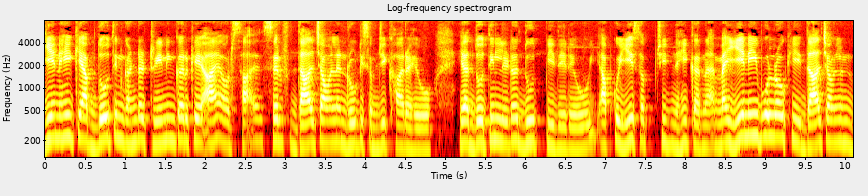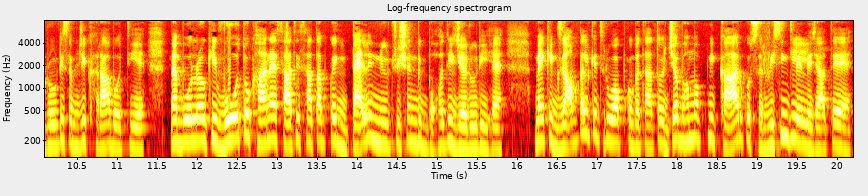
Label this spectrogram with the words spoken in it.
ये नहीं कि आप दो तीन घंटा ट्रेनिंग करके आए और सिर्फ़ दाल, चावल एंड रोटी सब्ज़ी खा रहे हो या दो तीन लीटर दूध पी दे रहे हो। आपको ये सब चीज़ नहीं करना है। मैं ये नहीं बोल रहा हूँ कि दाल, चावल एंड रोटी सब्ज़ी खराब होती है। मैं बोल रहा हूँ कि वो तो खाना है। साथ ही साथ आपको एक बैलेंस न्यूट्रिशन भी बहुत ही ज़रूरी है। मैं एक एग्ज़ाम्पल के थ्रू आपको बताता हूँ। जब हम अपनी कार को सर्विसिंग के लिए ले जाते हैं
